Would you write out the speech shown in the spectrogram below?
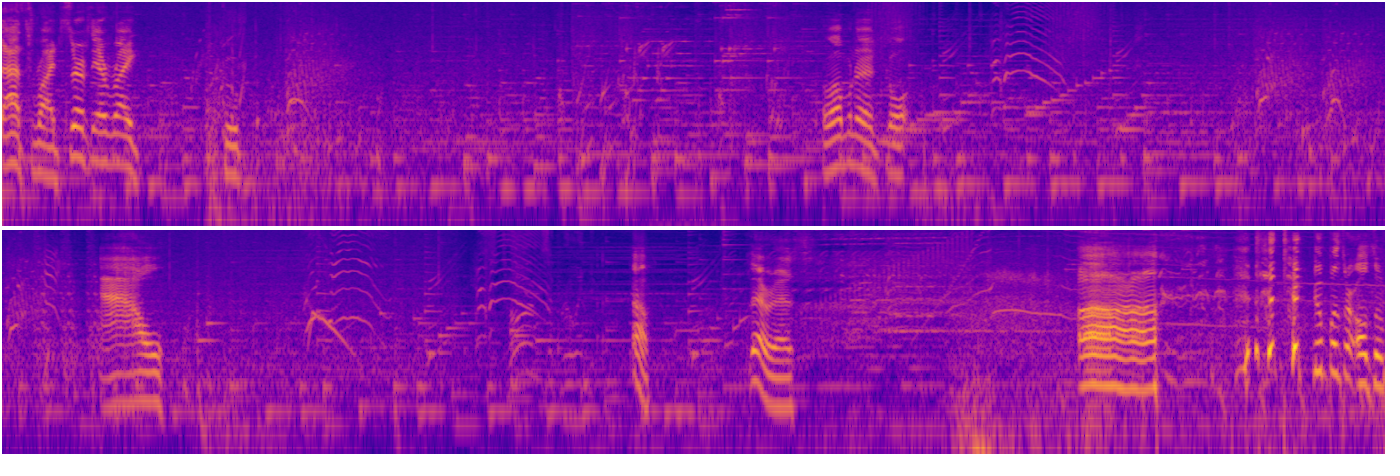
That's right. Serve the right. Coop. Well, I'm gonna go. Ow. Oh. There it is. Ah! the Goombas are also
